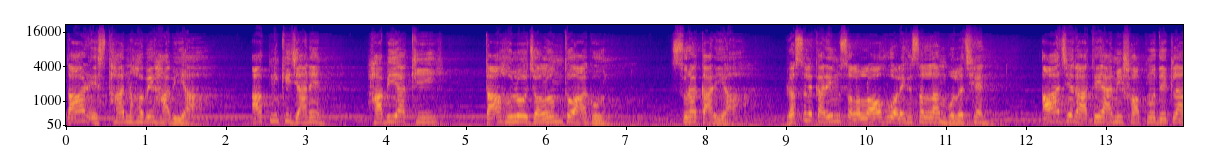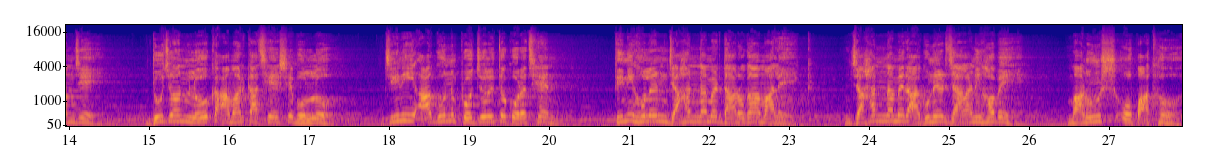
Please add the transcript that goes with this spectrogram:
তার স্থান হবে হাবিয়া। আপনি কি জানেন, হাবিয়া কি? তা হলো জ্বলন্ত আগুন। সুরা কারিয়া। রসুল করিম সাল্লু আলহিসাল্লাম বলেছেন, আজ রাতে আমি স্বপ্ন দেখলাম যে, দুজন লোক আমার কাছে এসে বলল, যিনি আগুন প্রজ্বলিত করেছেন তিনি হলেন জাহান্নামের দারোগা মালেক। জাহান্নামের আগুনের জ্বালানি হবে মানুষ ও পাথর।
